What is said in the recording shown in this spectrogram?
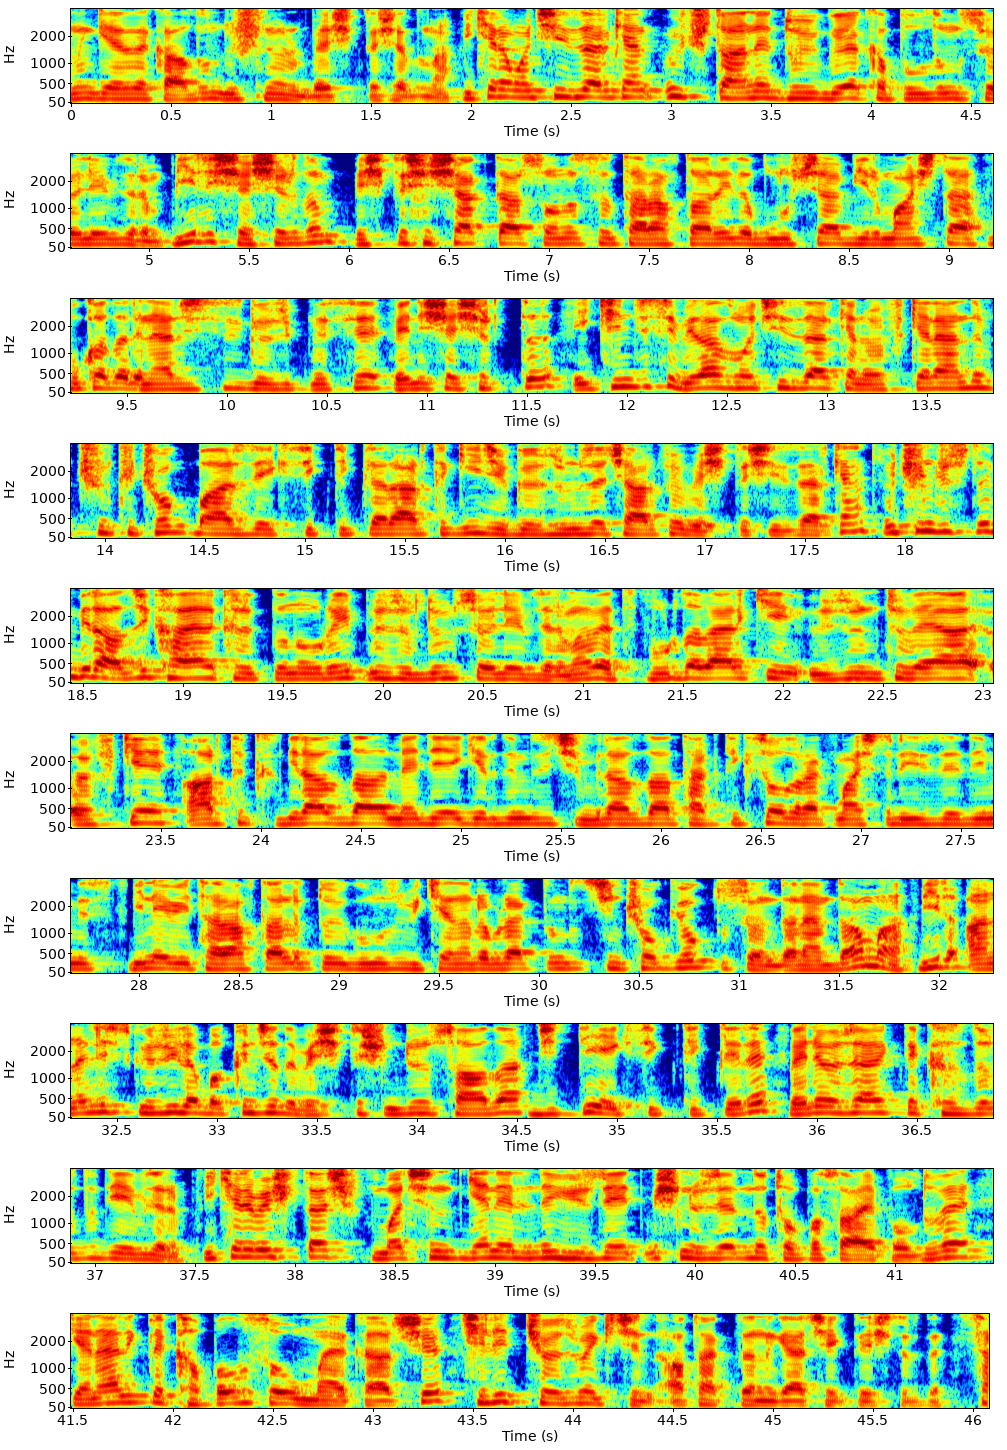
dakikanın geride kaldığını düşünüyorum Beşiktaş adına. Bir kere maçı izlerken 3 tane duyguya kapıldığımı söyleyebilirim. Bir şaşırdım. Beşiktaş'ın Shakhtar sonrası taraftarıyla buluşacağı bir maçta bu kadar enerjisiz gözükmesi beni şaşırttı. İkincisi biraz maçı izlerken öfkelendim. Çünkü çok bariz eksiklikler artık iyice gözümüze çarpıyor Beşiktaş'ı izlerken. Üçüncüsü de birazcık hayal kırıklığına uğrayıp üzüldüğümü söyleyebilirim. Evet burada belki üzüntü veya öfke artık biraz daha medyaya girdiğimiz için biraz daha taktiksel olarak maçları izlediğimiz bir nevi taraftarlık duygumuzu bir kenara bıraktığımız için çok yoktu son dönemde ama bir analist gözüyle bakınca da Beşiktaş'ın dün sahada ciddi eksiklikleri beni özellikle kızdırdı diyebilirim. Bir kere Beşiktaş maçın genelinde %70'in üzerinde topa sahip oldu ve genellikle kapalı savunmaya karşı kilit çözmek için ataklarını gerçekleştirdi. St.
